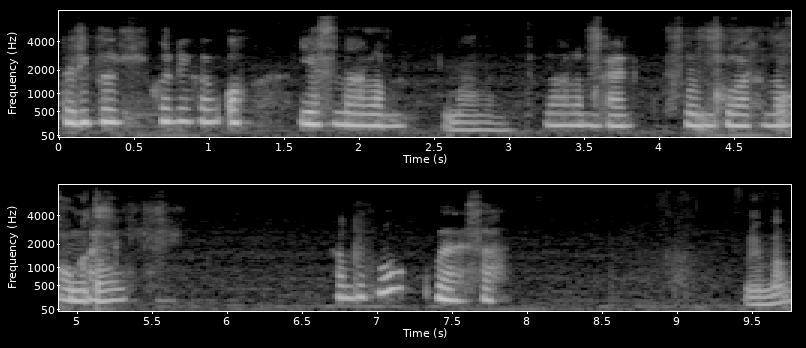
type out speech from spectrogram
Tadi pagi bukannya kamu oh ya semalam malam semalam kan sebelum keluar sama kok aku kamu kan. tahu Rambutmu basah. memang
